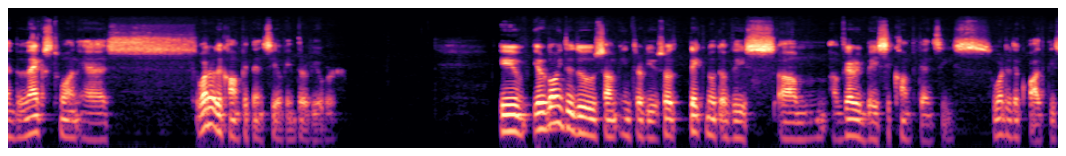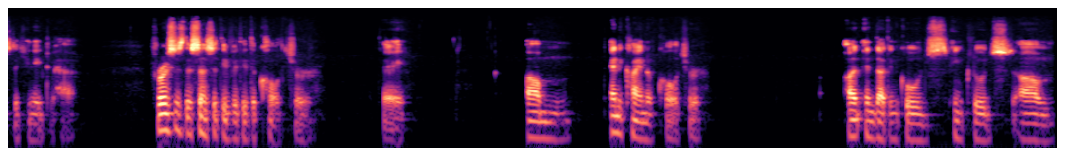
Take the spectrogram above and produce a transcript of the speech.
And the next one is what are the competency of interviewer? If you're going to do some interview, so take note of these um, uh, very basic competencies. What are the qualities that you need to have? First is the sensitivity to culture. Okay. Um, any kind of culture, uh, and that includes includes um,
